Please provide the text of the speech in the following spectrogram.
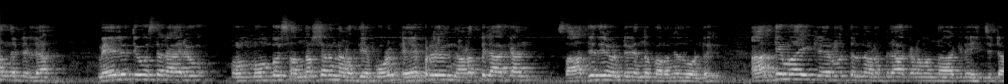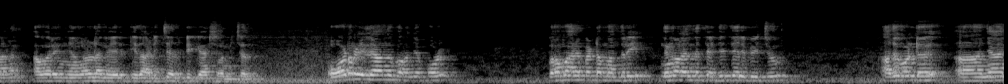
വന്നിട്ടില്ല. മേലുദ്യോഗസ്ഥരാരോ മുമ്പ് സന്ദർശനം നടത്തിയപ്പോൾ ഏപ്രിലിൽ നടപ്പിലാക്കാൻ സാധ്യതയുണ്ട് എന്ന് പറഞ്ഞതുകൊണ്ട് ആദ്യമായി കേരളത്തിൽ നടപ്പിലാക്കണമെന്ന് ആഗ്രഹിച്ചിട്ടാണ് അവർ ഞങ്ങളുടെ മേൽ ഇത് അടിച്ചേൽപ്പിക്കാൻ ശ്രമിച്ചത്. ഓർഡർ ഇല്ല എന്ന് പറഞ്ഞപ്പോൾ ബഹുമാനപ്പെട്ട മന്ത്രി നിങ്ങൾ എന്നെ തെറ്റിദ്ധരിപ്പിച്ചു. അതുകൊണ്ട് ഞാൻ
